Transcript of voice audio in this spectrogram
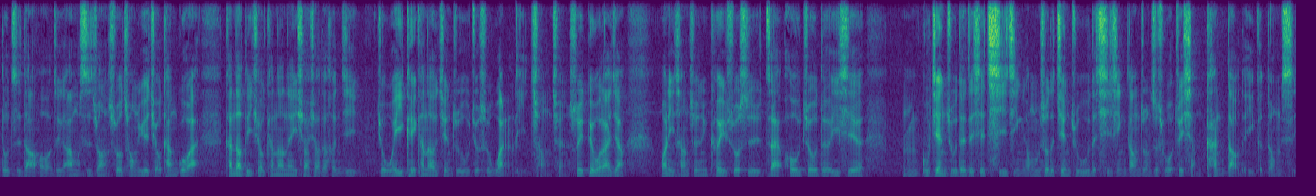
都知道哈，这个阿姆斯壮说从月球看过来，看到地球，看到那一小小的痕迹。就唯一可以看到的建筑物就是万里长城，所以对我来讲，万里长城可以说是在欧洲的一些嗯古建筑的这些奇景，我们说的建筑物的奇景当中，这是我最想看到的一个东西。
